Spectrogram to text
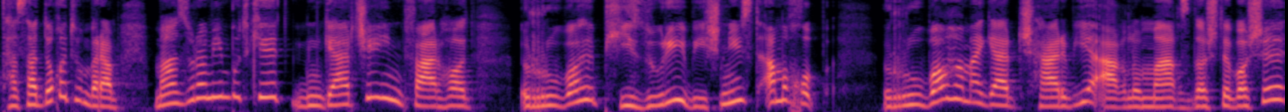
تصدقتون برم. منظورم این بود که گرچه این فرهاد روباه پیزوری بیش نیست اما خب روباه هم اگر چربی عقل و مغز داشته باشه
